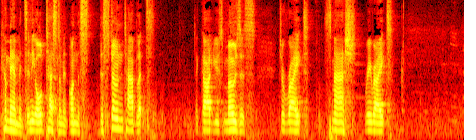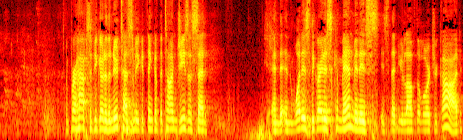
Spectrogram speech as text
Commandments in the Old Testament on the, the stone tablets that God used Moses to write, smash, rewrite. And perhaps if you go to the New Testament, you could think of the time Jesus said, and, and what is the greatest commandment is, is that you love the Lord your God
